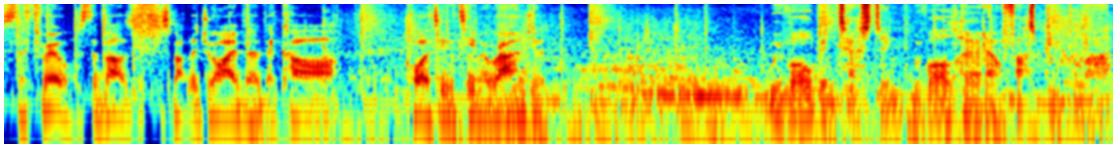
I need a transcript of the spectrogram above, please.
It's the thrill, it's the buzz. It's about the driver, the car, quality of the team around you. We've all been testing, we've all heard how fast people are.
